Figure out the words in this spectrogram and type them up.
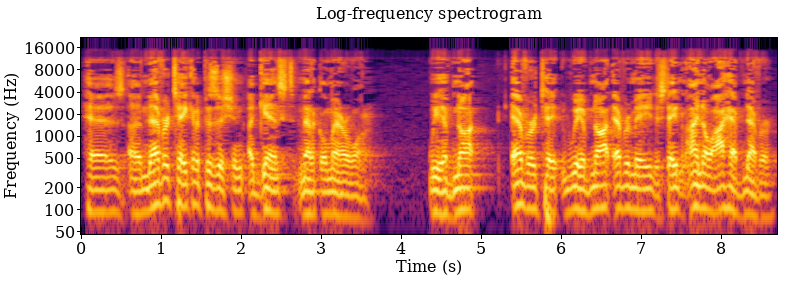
has uh, never taken a position against medical marijuana. We have not ever ta- we have not ever made a statement. I know I have never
